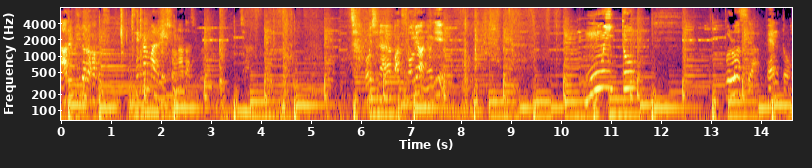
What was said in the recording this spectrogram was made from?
나를 필요로 하고 있어 생각만 해도 시원하다 지금. 자, 자 보이시나요? 박스 보면 여기. 무이토 플러스야 벤토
